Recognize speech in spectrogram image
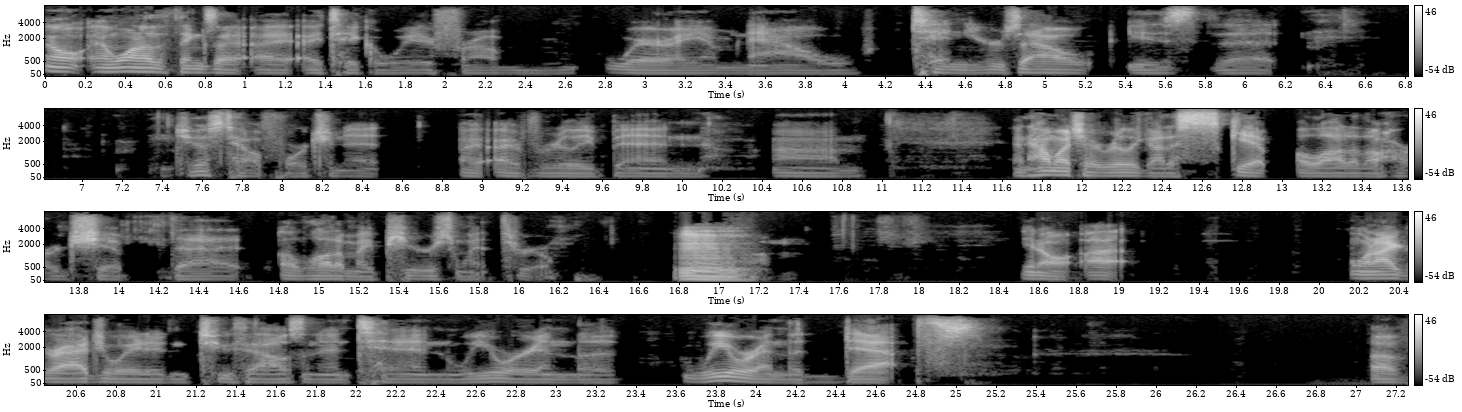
no, and one of the things I, I, I take away from where I am now, ten years out, is that just how fortunate I, I've really been. Um, and how much I really got to skip a lot of the hardship that a lot of my peers went through. Mm, Um, you know, I when I graduated in 2010, we were in the we were in the depths of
